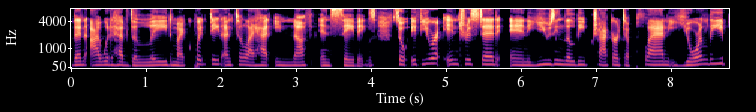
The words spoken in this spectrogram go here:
then I would have delayed my quit date until I had enough in savings. So if you are interested in using the Leap Tracker to plan your leap,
